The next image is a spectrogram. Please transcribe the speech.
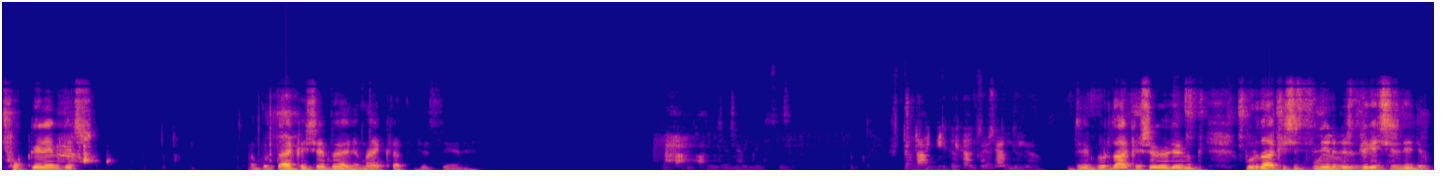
çok gelebilir. Ha, burada arkadaşlar böyle Minecraft videosu yani. Burada arkadaşlar ölüyorum. Burada arkadaşlar sinir krizi geçirdiydim.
